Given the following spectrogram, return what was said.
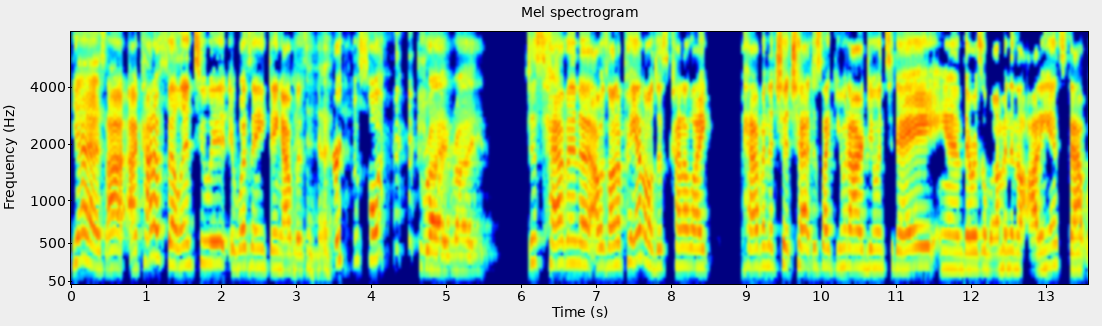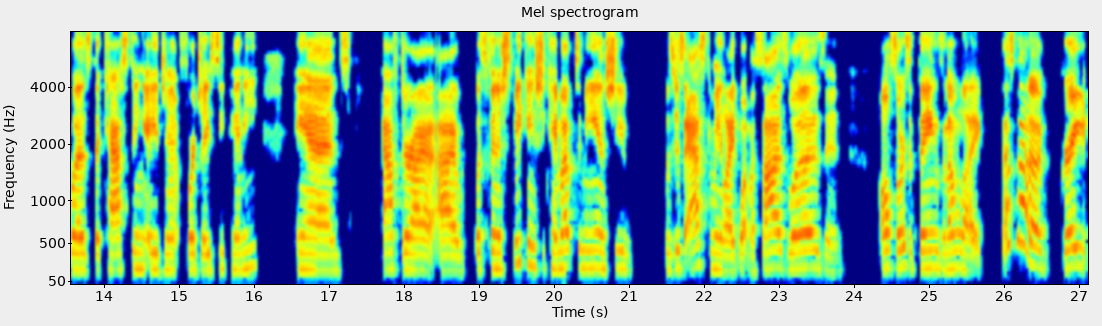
Yes, I, I kind of fell into it. It wasn't anything I was searching for. right, right. Just having a I was on a panel, just kind of like having a chit chat just like you and I are doing today. And there was a woman in the audience that was the casting agent for JC Penney. And after I, I was finished speaking, she came up to me and she was just asking me like what my size was and all sorts of things. And I'm like, that's not a great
